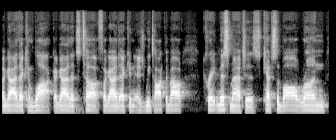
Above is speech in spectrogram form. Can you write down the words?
a guy that can block, a guy that's tough, a guy that can, as we talked about, create mismatches, catch the ball, run,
